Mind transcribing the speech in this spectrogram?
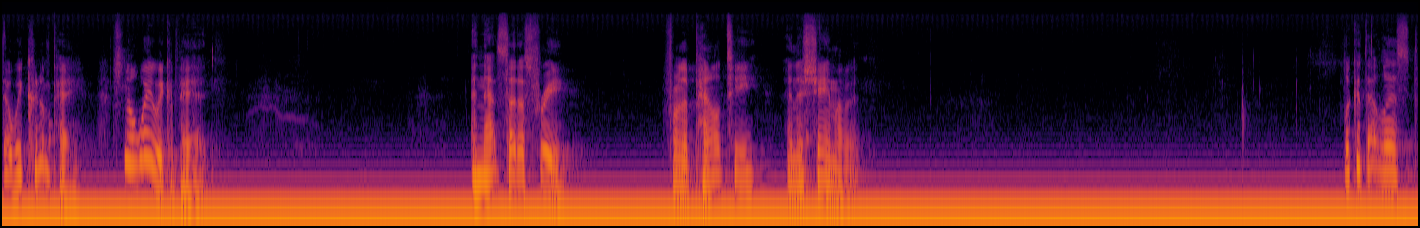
that we couldn't pay. There's no way we could pay it. And that set us free from the penalty and the shame of it. Look at that list.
